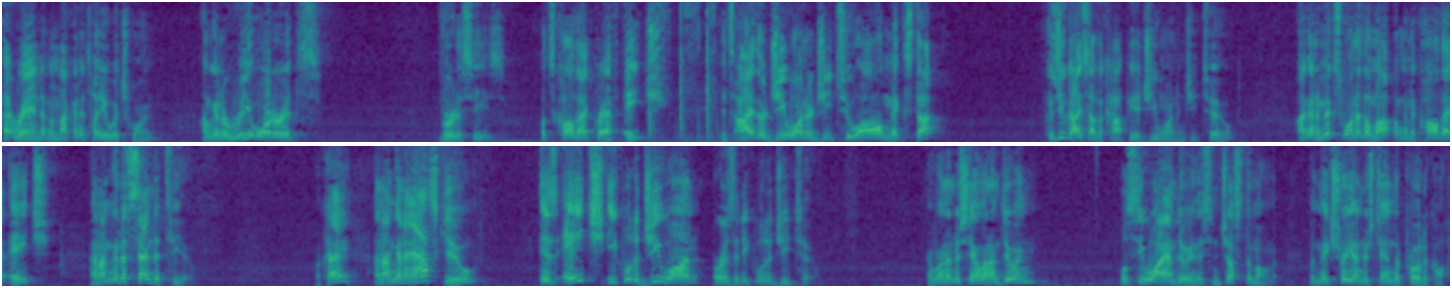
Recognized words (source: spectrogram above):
at random. I'm not going to tell you which one. I'm going to reorder its vertices. Let's call that graph H. It's either G1 or G2 all mixed up, because you guys have a copy of G1 and G2. I'm going to mix one of them up. I'm going to call that H, and I'm going to send it to you. Okay? And I'm going to ask you, is H equal to G1 or is it equal to G2? Everyone understand what I'm doing? We'll see why I'm doing this in just a moment. But make sure you understand the protocol.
